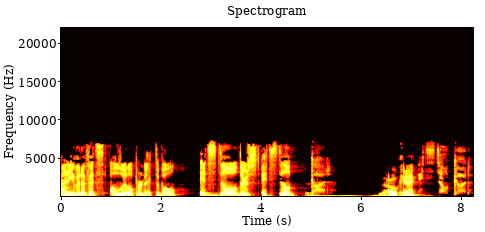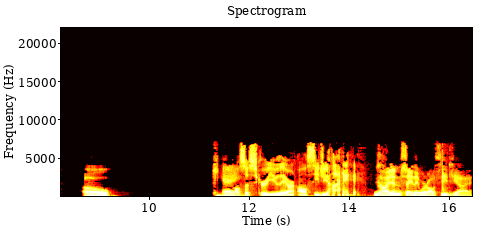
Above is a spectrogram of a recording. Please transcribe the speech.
And even if it's a little predictable, it's hmm. still there's it's still good. Okay. It's still good. Oh. Okay. Also, screw you. They aren't all CGI. no, I didn't say they were all CGI.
